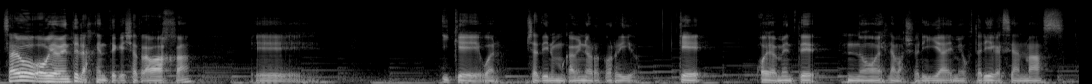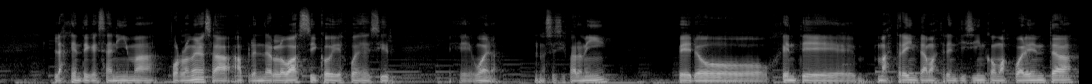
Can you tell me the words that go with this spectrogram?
Salvo obviamente la gente que ya trabaja eh, y que, bueno, ya tiene un camino recorrido. Que obviamente no es la mayoría y me gustaría que sean más la gente que se anima, por lo menos a aprender lo básico y después decir, eh, bueno, no sé si es para mí, pero gente más 30, más 35, más 40,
